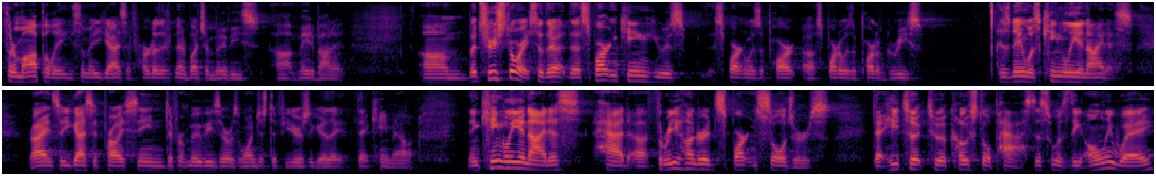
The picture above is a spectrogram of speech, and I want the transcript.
Thermopylae. Some of you guys have heard of it. There's been a bunch of movies uh, made about it. Um, but true story. So the, the Spartan king, he was Spartan was a part. Uh, Sparta was a part of Greece. His name was King Leonidas, right? And so you guys have probably seen different movies. There was one just a few years ago that, that came out. And King Leonidas had uh, 300 Spartan soldiers that he took to a coastal pass. This was the only way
